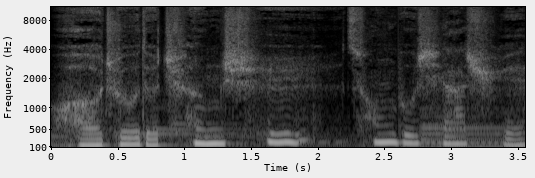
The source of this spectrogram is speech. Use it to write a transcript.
我住的城市从不下雪。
